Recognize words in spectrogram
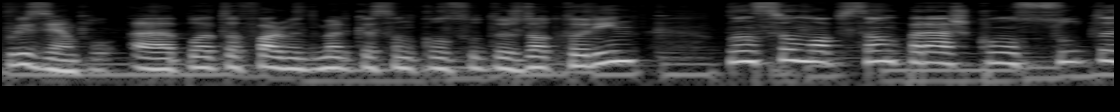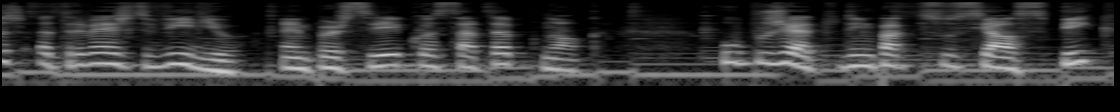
Por exemplo, a plataforma de marcação de consultas Doctorin lançou uma opção para as consultas através de vídeo, em parceria com a startup Knock. O projeto de impacto social Speak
